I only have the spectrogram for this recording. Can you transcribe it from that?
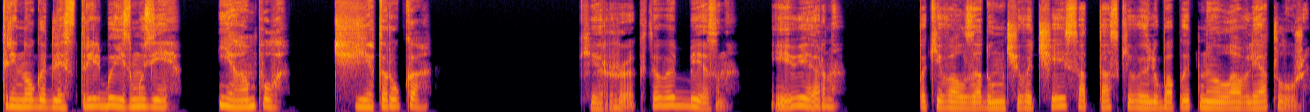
тренога для стрельбы из музея. И ампула. Чья-то рука. «Керактова бездна. И верно», — покивал задумчиво Чейз, оттаскивая любопытную лавли от лужи.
